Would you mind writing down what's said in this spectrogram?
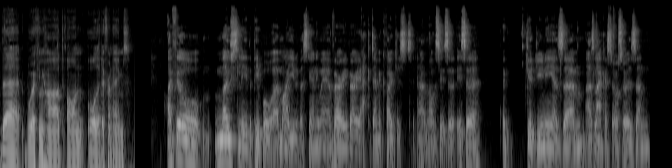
they're working hard on all their different aims? I feel mostly the people at my university anyway are very very academic focused. Um, obviously, it's a it's a, a good uni as um, as Lancaster also is, and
